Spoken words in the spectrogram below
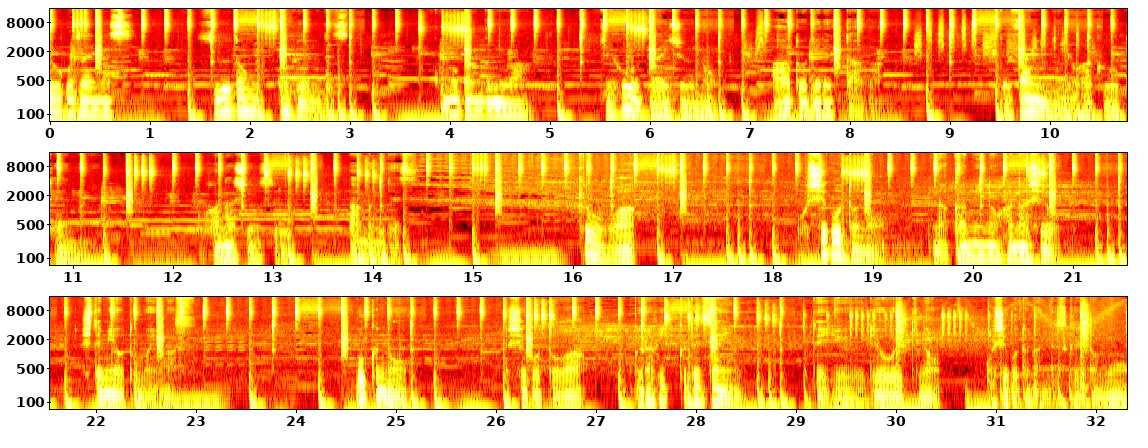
ようございます。スードン FM です。この番組は地方在住のアートディレクターがデザインの余白をテーマにお話をする番組です。今日はお仕事の中身の話をしてみようと思います。僕の仕事はグラフィックデザインっていう領域のお仕事なんですけれども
